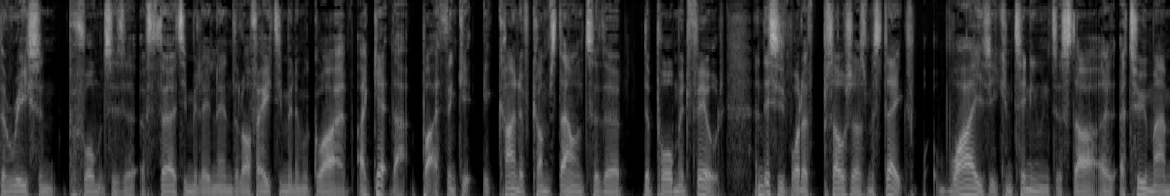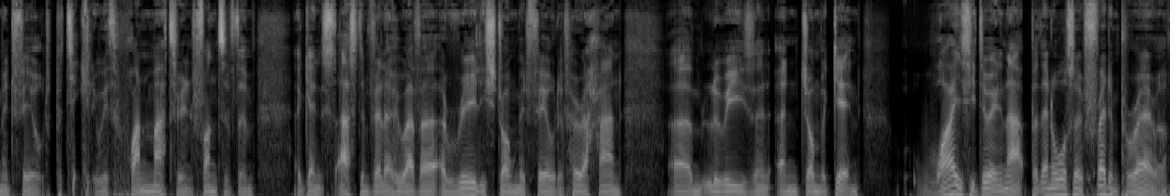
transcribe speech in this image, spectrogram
the recent performances of 30 million Lindelof, 80 million Maguire. I get that, but I think it, it kind of comes down to the, the poor midfield. And this is one of Solskjaer's mistakes. Why is he continuing to start a, a two man midfield, particularly with Juan Mata in front of them against Aston Villa, who have a, a really strong midfield of Hourihane, um, Luiz, and, and John McGinn? Why is he doing that? But then also Fred and Pereira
